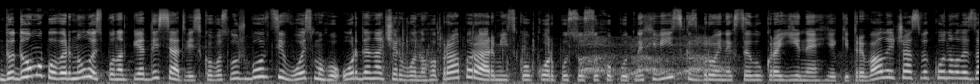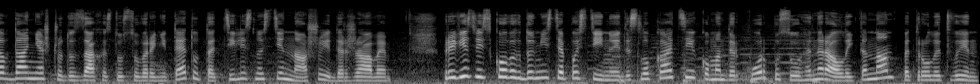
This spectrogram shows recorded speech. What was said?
Додому повернулось понад 50 військовослужбовців 8-го ордена Червоного прапора армійського корпусу сухопутних військ Збройних сил України, які тривалий час виконували завдання щодо захисту суверенітету та цілісності нашої держави. Привіз військових до місця постійної дислокації командир корпусу генерал-лейтенант Петро Литвин.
